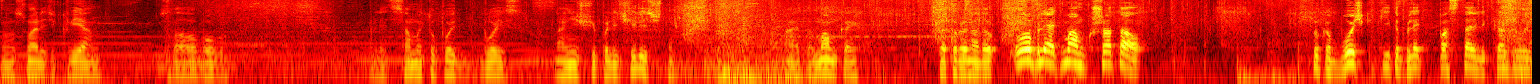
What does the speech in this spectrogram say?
Ну, смотрите, Квиан. Слава богу. Блять, самый тупой бой. Они еще и полечились, что ли? А, это мамка их. Которую надо... О, блядь, мамку шатал! Сука, бочки какие-то, блядь, поставили, козлы.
